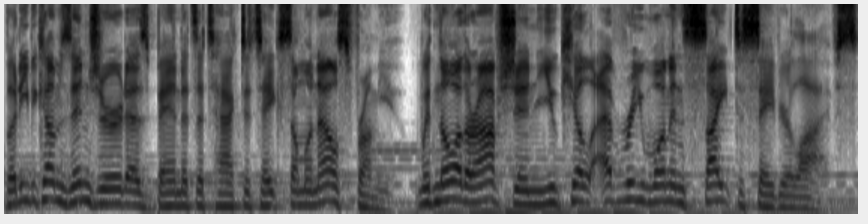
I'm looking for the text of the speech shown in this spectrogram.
but he becomes injured as bandits attack to take someone else from you. With no other option, you kill everyone in sight to save your lives.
